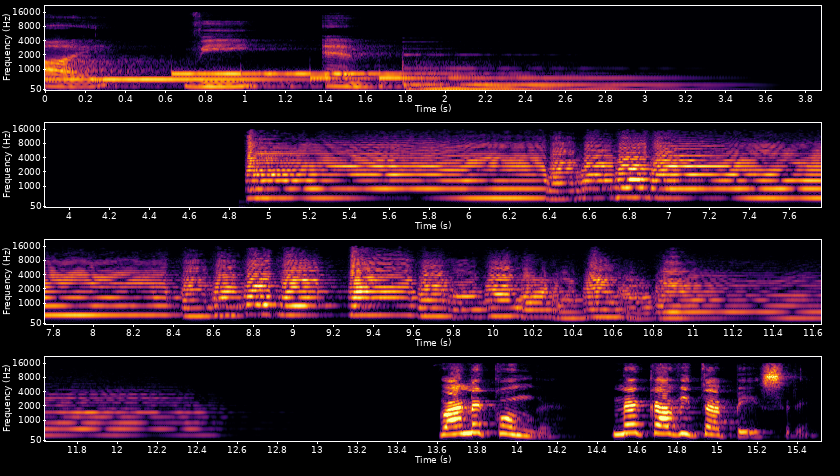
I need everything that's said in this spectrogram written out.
I V M. வணக்கங்க. நான் கவிதா பேசுறேன்.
